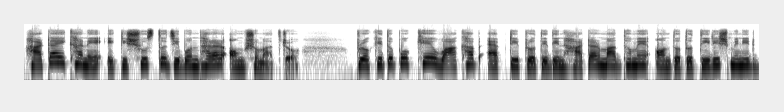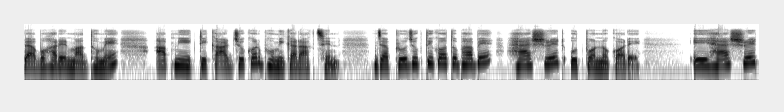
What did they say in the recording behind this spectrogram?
হাঁটা এখানে একটি সুস্থ জীবনধারার অংশ মাত্র। প্রকৃতপক্ষে ওয়াকহাব অ্যাপটি প্রতিদিন হাঁটার মাধ্যমে অন্তত ৩০ মিনিট ব্যবহারের মাধ্যমে আপনি একটি কার্যকর ভূমিকা রাখছেন, যা প্রযুক্তিগতভাবে হ্যাশ রেট উৎপন্ন করে। এই হ্যাশ রেট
